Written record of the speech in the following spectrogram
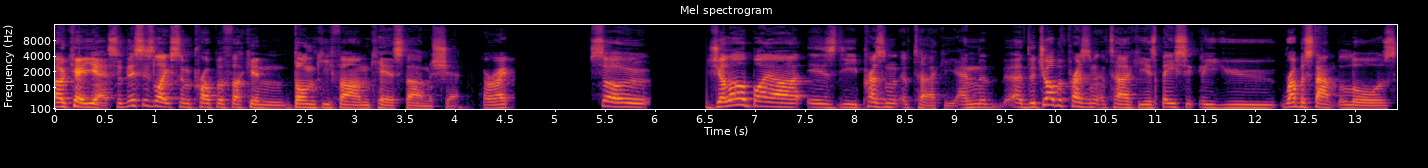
Okay, yeah, so this is like some proper fucking Donkey Farm Keir Starmer shit, alright? So, Celal Bayar is the president of Turkey, and the, uh, the job of president of Turkey is basically you rubber stamp the laws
